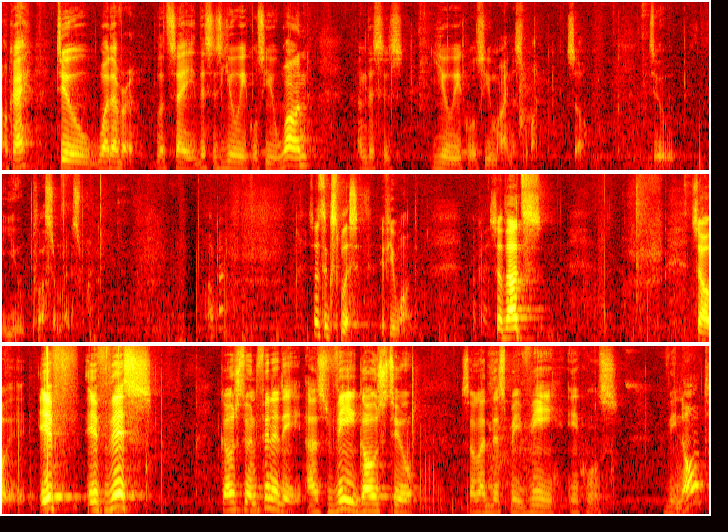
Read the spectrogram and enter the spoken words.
okay, to whatever. Let's say this is u equals u1, and this is u equals u minus 1. So to u plus or minus 1. Okay? So it's explicit if you want. So that's, so if, if this goes to infinity as v goes to, so let this be v equals v naught,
